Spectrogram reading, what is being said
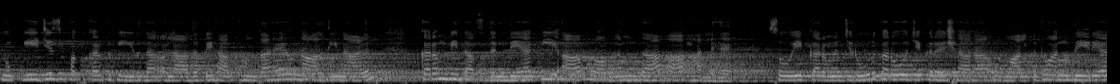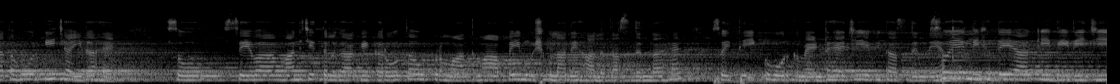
ਕਿਉਂਕਿ ਜਿਸ ਫੱਕਰ ਫਕੀਰ ਦਾ ਔਲਾਦ ਤੇ ਹੱਥ ਹੁੰਦਾ ਹੈ, ਉਹ ਨਾਲ ਦੀ ਨਾਲ ਕਰਮ ਵੀ ਦੱਸ ਦਿੰਦੇ ਆ ਕਿ ਆਹ ਪ੍ਰੋਬਲਮ ਦਾ ਆਹ ਹੱਲ ਹੈ। ਸੋ ਇਹ ਕਰਮ ਜ਼ਰੂਰ ਕਰੋ, ਜੇਕਰ ਇਸ਼ਾਰਾ ਉਹ ਮਾਲਕ ਤੁਹਾਨੂੰ ਦੇ ਰਿਹਾ, ਤਾਂ ਹੋਰ ਕੀ ਚਾਹੀਦਾ ਹੈ? ਸੋ ਸੇਵਾ ਮਨ ਚਿੱਤ ਲਗਾ ਕੇ ਕਰੋ ਤਾਂ ਉਹ ਪ੍ਰਮਾਤਮਾ ਆਪੇ ਹੀ ਮੁਸ਼ਕਲਾਂ ਦੇ ਹੱਲ ਦੱਸ ਦਿੰਦਾ ਹੈ। ਸੋ ਇੱਥੇ ਇੱਕ ਹੋਰ ਕਮੈਂਟ ਹੈ ਜੀ, ਇਹ ਵੀ ਦੱਸ ਦਿੰਦੇ ਆ ਸੋ ਇਹ ਲਿਖਦੇ ਆ ਕਿ ਦੀਦੀ ਜੀ,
